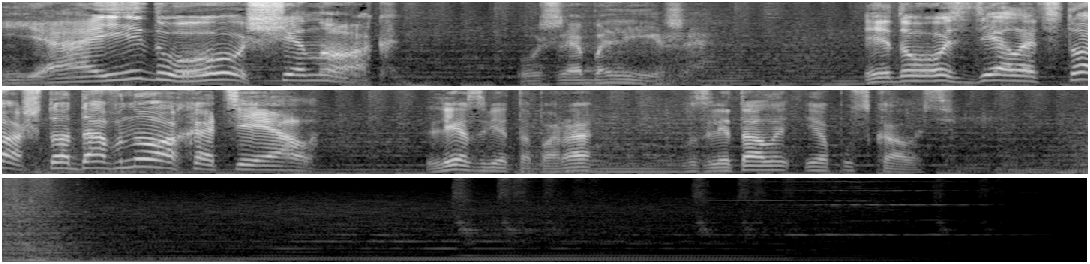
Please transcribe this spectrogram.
Я иду, щенок. Уже ближе. Иду сделать то, что давно хотел. Лезвие топора взлетало и опускалось.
